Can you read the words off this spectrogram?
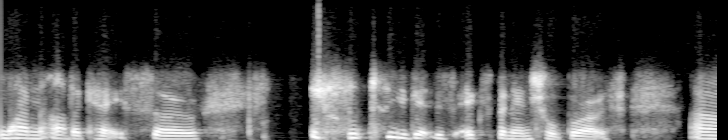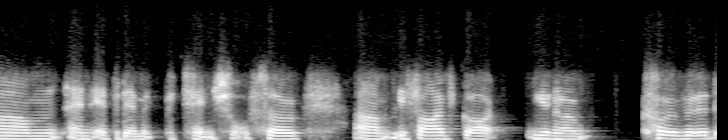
one other case. So you get this exponential growth um, and epidemic potential. So um, if I've got, you know, COVID,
